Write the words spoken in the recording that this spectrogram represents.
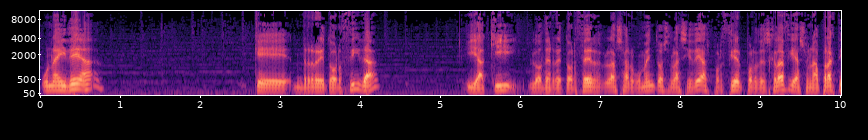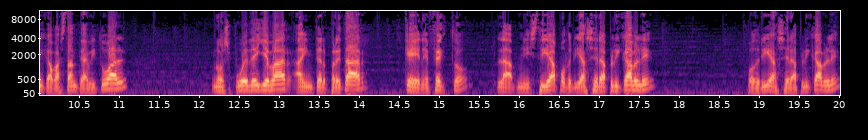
una idea que retorcida, y aquí lo de retorcer los argumentos, las ideas, por cierto, por desgracia, es una práctica bastante habitual, nos puede llevar a interpretar que en efecto la amnistía podría ser aplicable, podría ser aplicable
